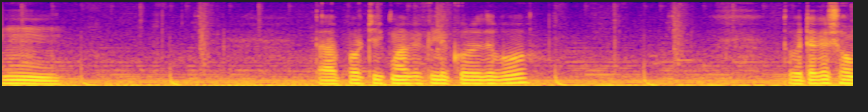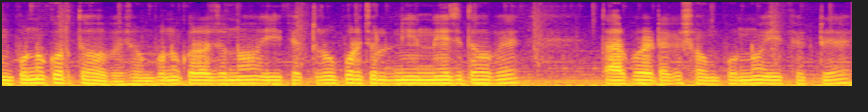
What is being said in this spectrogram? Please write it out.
হুম। তারপর ঠিক মার্কে ক্লিক করে দেব। তো এটাকে সম্পূর্ণ করতে হবে। সম্পূর্ণ করার জন্য ইফেক্টের উপরে চলে নিয়ে নিয়ে যেতে হবে। তারপর এটাকে সম্পূর্ণ ইফেক্টে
